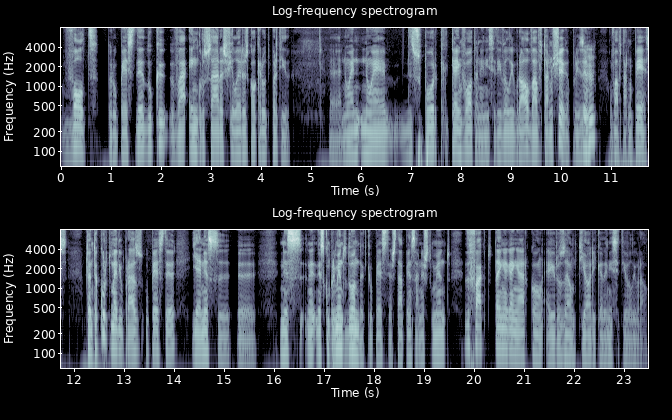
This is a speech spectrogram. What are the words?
volte para o PSD do que vá engrossar as fileiras de qualquer outro partido. Uh, não, é, não é de supor que quem vota na iniciativa liberal vá votar no Chega, por exemplo, uhum. ou vá votar no PS. Portanto, a curto e médio prazo, o PSD, e é nesse, uh, nesse, nesse comprimento de onda que o PSD está a pensar neste momento, de facto tem a ganhar com a erosão teórica da iniciativa liberal.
